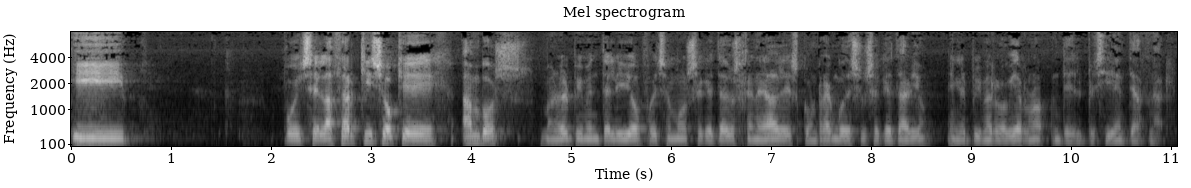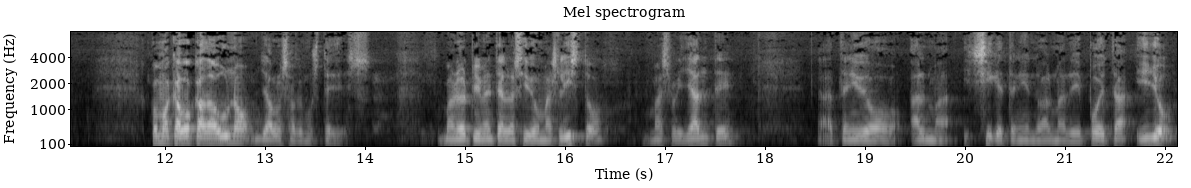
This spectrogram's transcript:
Y pues el azar quiso que ambos, Manuel Pimentel y yo, fuésemos secretarios generales con rango de subsecretario en el primer gobierno del presidente Aznar. ¿Cómo acabó cada uno? Ya lo saben ustedes. Manuel Pimentel ha sido más listo, más brillante, ha tenido alma y sigue teniendo alma de poeta, y yo,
